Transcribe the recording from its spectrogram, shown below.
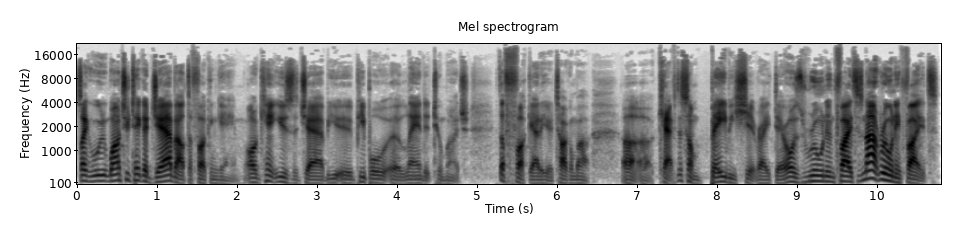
It's like, why don't you take a jab out the fucking game? Oh, can't use the jab. You, uh, people uh, land it too much. Get the fuck out of here talking about uh, uh, calf. This some baby shit right there. Oh, it's ruining fights. It's not ruining fights.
